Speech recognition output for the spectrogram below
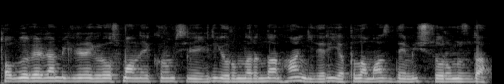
Tablo verilen bilgilere göre Osmanlı ekonomisiyle ilgili yorumlarından hangileri yapılamaz demiş sorumuzda.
